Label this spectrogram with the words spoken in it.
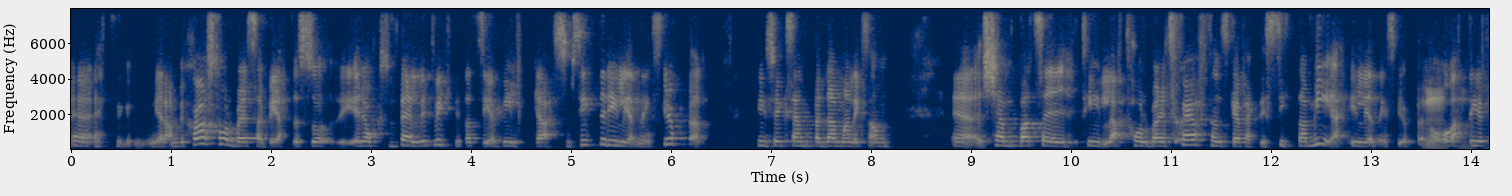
eh, ett mer ambitiöst hållbarhetsarbete så är det också väldigt viktigt att se vilka som sitter i ledningsgruppen. Det finns exempel där man liksom eh, kämpat sig till att hållbarhetschefen ska faktiskt sitta med i ledningsgruppen mm. och att det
